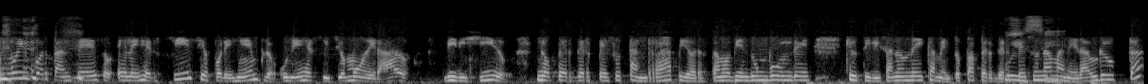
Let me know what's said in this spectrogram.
Muy importante eso, el ejercicio, por ejemplo, un ejercicio moderado, dirigido, no perder peso tan rápido. Ahora estamos viendo un boom de que utilizan un medicamento para perder peso de una manera abrupta.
